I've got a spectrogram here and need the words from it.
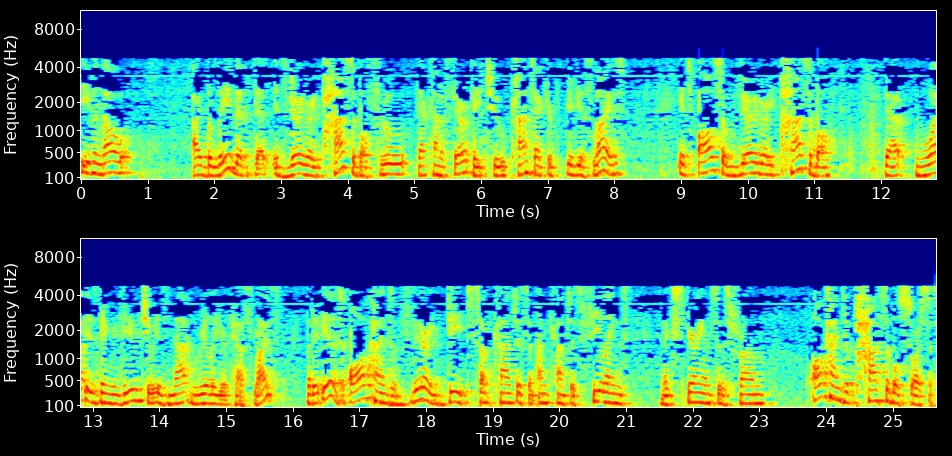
even though I believe that, that it's very, very possible through that kind of therapy to contact your previous lives, it's also very, very possible that what is being reviewed to is not really your past life, but it is all kinds of very deep subconscious and unconscious feelings and experiences from all kinds of possible sources.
